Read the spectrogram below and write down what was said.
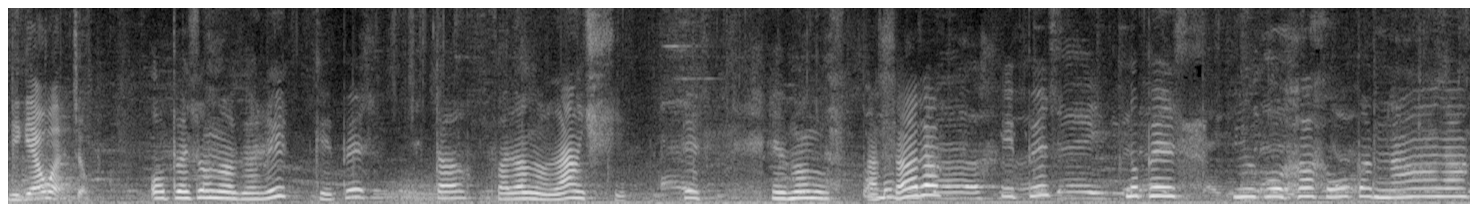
Miguel Angel. O Magali que está falando lanche. Vamos a Sara e pes, no pes e borrar roupa nada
